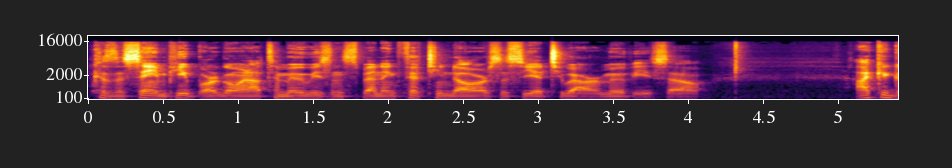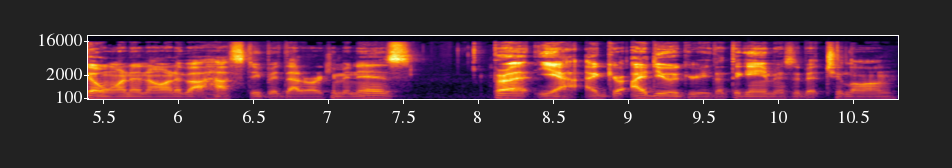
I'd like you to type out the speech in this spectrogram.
because the same people are going out to movies and spending $15 to see a two hour movie. So I could go on and on about how stupid that argument is. But yeah, I, I do agree that the game is a bit too long.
